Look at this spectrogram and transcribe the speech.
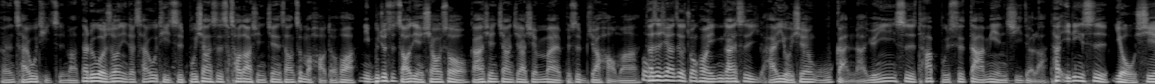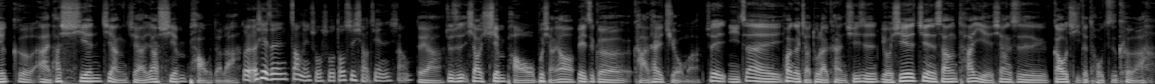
可能财务体质嘛。那如果说你的财务体质不像是超大型建商这么好的话，你不就是早点销售，赶快先降价先卖，不是比较好吗？但是现在这个状况应该是还有一些人无感啦，原因是它不是大面积的啦，它一定是有些个案，它先降价要先跑的啦。对，而且真照您所说都是。小建商对啊，就是要先跑，我不想要被这个卡太久嘛。所以你再换个角度来看，其实有些建商他也像是高级的投资客啊。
